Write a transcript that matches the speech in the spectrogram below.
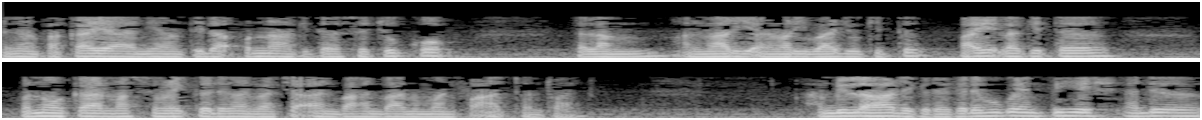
dengan pakaian yang tidak pernah kita secukup dalam almari-almari baju kita. Baiklah kita penuhkan masa mereka dengan bacaan bahan-bahan bermanfaat tuan-tuan. Alhamdulillah di kedai-kedai buku MPH ada.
